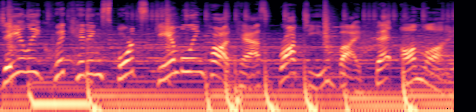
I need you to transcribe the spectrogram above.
daily quick hitting sports gambling podcast brought to you by Bet Online.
